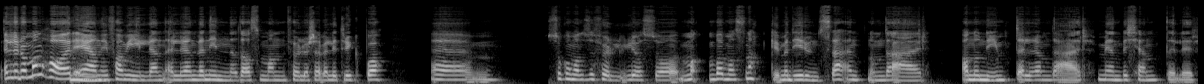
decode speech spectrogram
Eller om man har en i familien eller en venninne som man føler seg veldig trygg på. Um, så kan man selvfølgelig også man, Bare man snakker med de rundt seg, enten om det er anonymt eller om det er med en bekjent eller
